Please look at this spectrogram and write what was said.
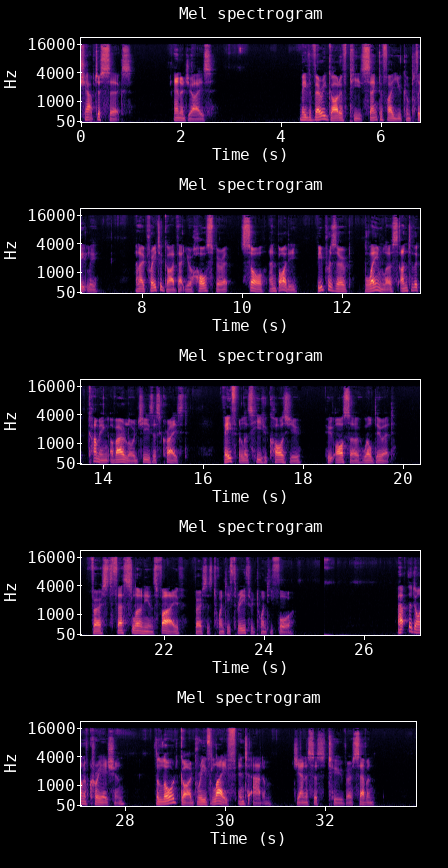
Chapter 6 Energize. May the very God of peace sanctify you completely, and I pray to God that your whole spirit, soul, and body be preserved blameless unto the coming of our Lord Jesus Christ. Faithful is he who calls you, who also will do it. 1 Thessalonians 5, verses 23 through 24. At the dawn of creation, the Lord God breathed life into Adam. Genesis 2, verse 7.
